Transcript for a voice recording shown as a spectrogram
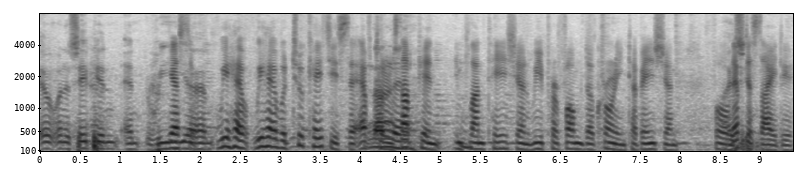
uh, on a Sapien and re? Yes, um, we have we have uh, two cases uh, after Not sapien implantation. We performed the coronary intervention for I left see. side,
